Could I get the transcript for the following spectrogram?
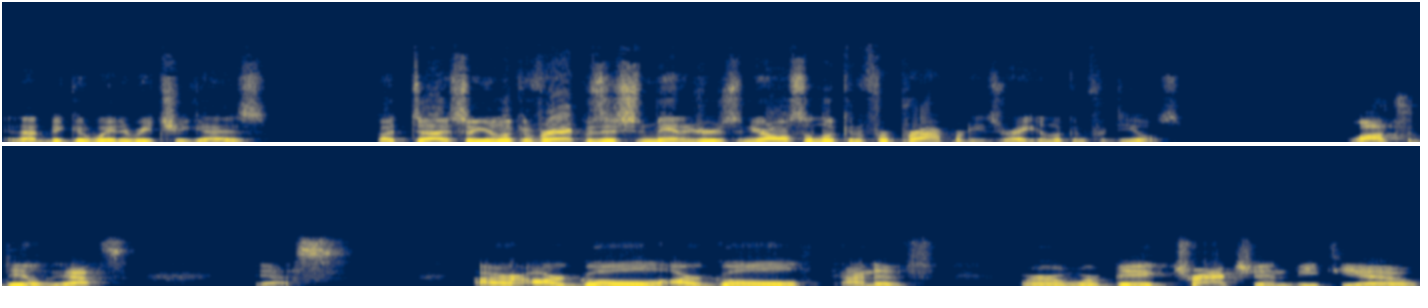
And that'd be a good way to reach you guys. But uh, so you're looking for acquisition managers and you're also looking for properties, right? You're looking for deals. Lots of deals, yes. Yes. Our our goal, our goal kind of we're we're big traction VTO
